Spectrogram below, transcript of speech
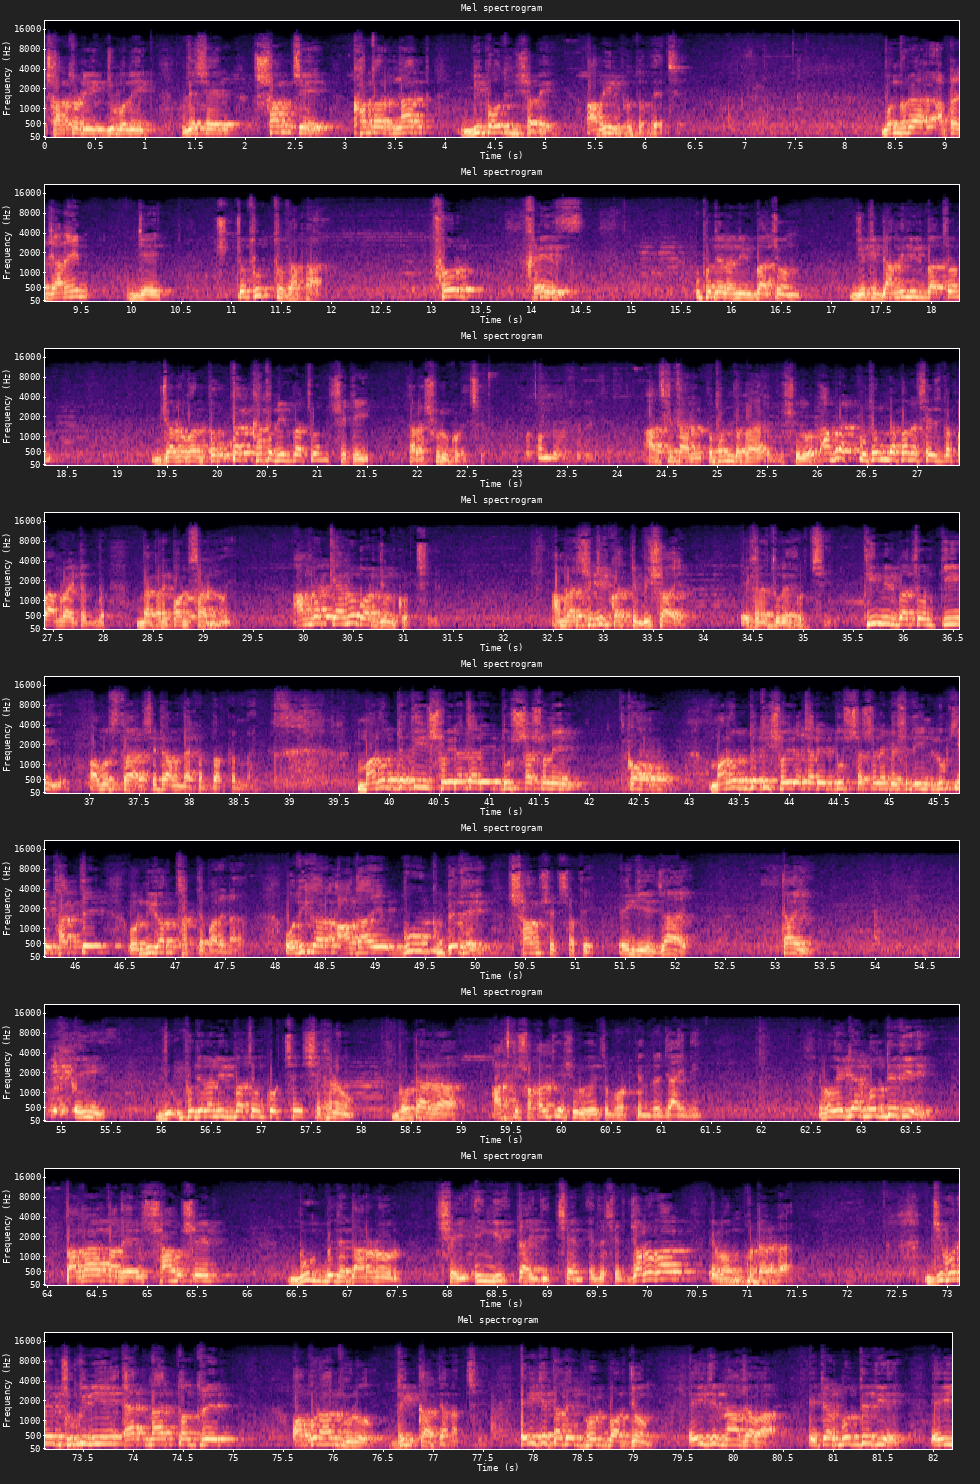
ছাত্রলীগ, যুবলীগ দেশের সবচেয়ে খতরনাক বিপদ হিসাবে আবির্ভূত হয়েছে। বন্ধুরা, আপনারা জানেন যে চতুর্থ দফা, ফোর ফেজ উপজেলা নির্বাচন, যেটি ডামি নির্বাচন জনগণ প্রত্যাখ্যাত নির্বাচন সেটি তারা শুরু করেছে। আজকে তার প্রথম দফা শুরু হোক। আমরা প্রথম দফা না শেষ দফা আমরা এটা ব্যাপারে কনসার্ন নই। আমরা কেন বর্জন করছি? আমরা সেটির কয়েকটি বিষয় এখানে তুলে ধরছি। কি নির্বাচন কি অবস্থা সেটা আমার দেখার দরকার নাই। মানব জাতি স্বৈরাচারের দুঃশাসনে ক মানবজাতি স্বৈরাচারের দুঃশাসনে বেশি দিন লুকিয়ে থাকতে ও নীরব থাকতে পারে না। অধিকার আদায়ে বুক বেঁধে সাহসের সাথে এগিয়ে যায়। তাই এই যে উপজেলা নির্বাচন করছে, সেখানেও ভোটাররা আজকে সকাল থেকে শুরু হয়েছে, ভোট কেন্দ্রে যায়নি। এবং এটার মধ্যে দিয়ে তারা তাদের সাহসের বুক বেঁধে দাঁড়ানোর সেই ইঙ্গিতটাই দিচ্ছেন এদেশের জনগণ এবং ভোটাররা। জীবনের ঝুঁকি নিয়ে এক নায়কতন্ত্রের অপরাধগুলো ধিক্কার জানাচ্ছে। এই যে তাদের ভোট বর্জন, এই যে না যাওয়া, এটার মধ্যে দিয়ে এই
